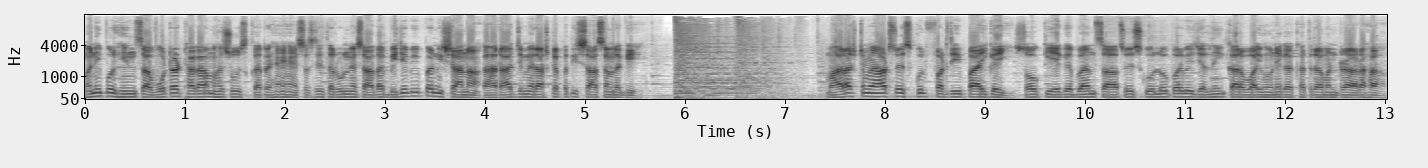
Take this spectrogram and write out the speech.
मणिपुर हिंसा, वोटर ठगा महसूस कर रहे हैं। शशि थरूर ने साधा बीजेपी पर निशाना, कहा राज्य में राष्ट्रपति शासन लगे। महाराष्ट्र में 800 स्कूल फर्जी पाई गई। सौ किए गए बंद 700 स्कूलों पर भी जल्द ही कार्रवाई होने का खतरा मंडरा रहा।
